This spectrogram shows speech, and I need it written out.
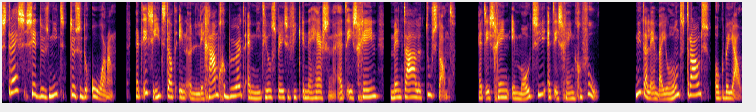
Stress zit dus niet tussen de oren. Het is iets dat in een lichaam gebeurt en niet heel specifiek in de hersenen. Het is geen mentale toestand. Het is geen emotie, het is geen gevoel. Niet alleen bij je hond trouwens, ook bij jou.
